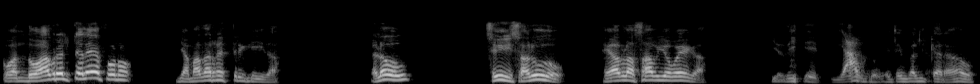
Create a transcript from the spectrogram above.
Cuando abro el teléfono, llamada restringida. Hello. Sí, saludo. Te habla Sabio Vega. Yo dije, diablo, me tengo al carajo.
